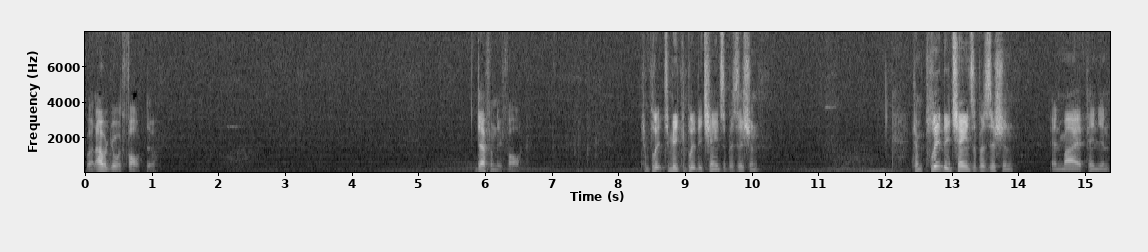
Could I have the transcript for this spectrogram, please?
But I would go with Faulk, though. Definitely Faulk. Complete to me, completely changed the position completely changed the position, in my opinion.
